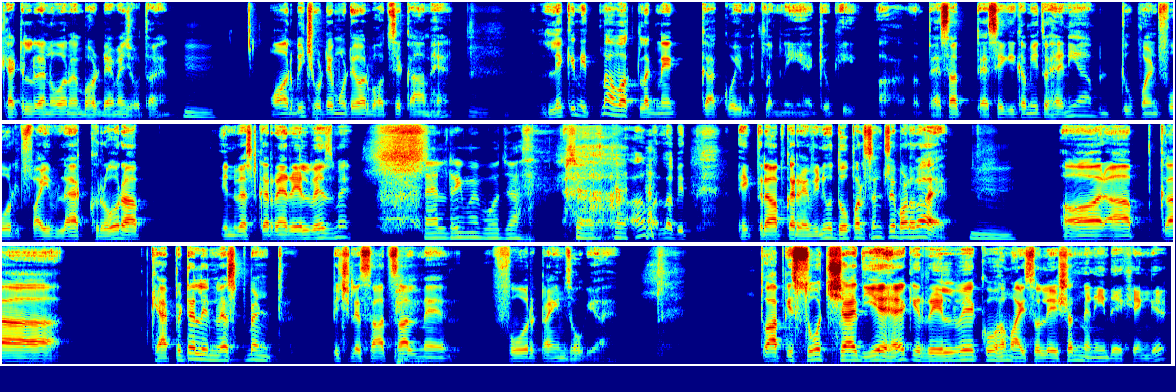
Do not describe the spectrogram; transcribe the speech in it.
कैटल रन ओवर में बहुत डैमेज होता है। हम्म, और भी छोटे मोटे और बहुत से काम हैं। लेकिन इतना वक्त लगने का कोई मतलब नहीं है क्योंकि पैसा पैसे की कमी तो है नहीं आप। 2.45 लाख करोड़ आप इन्वेस्ट कर रहे हैं रेलवेज में। सैलरी में बहुत ज़्यादा हाँ। मतलब एक तरह आपका रेवेन्यू दो परसेंट से बढ़ रहा है। हम्म, और आपका कैपिटल इन्वेस्टमेंट पिछले सात साल में फोर टाइम्स हो गया है। तो आपकी सोच शायद ये है कि रेलवे को हम आइसोलेशन में नहीं देखेंगे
